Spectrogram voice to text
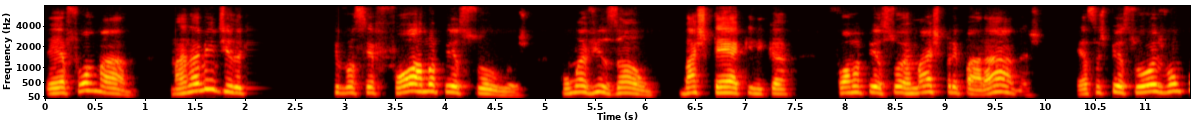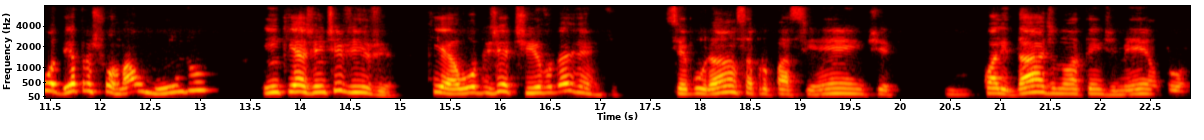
é, formado. Mas na medida que que você forma pessoas com uma visão mais técnica, forma pessoas mais preparadas, essas pessoas vão poder transformar o mundo em que a gente vive, que é o objetivo da gente. Segurança para o paciente, qualidade no atendimento,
